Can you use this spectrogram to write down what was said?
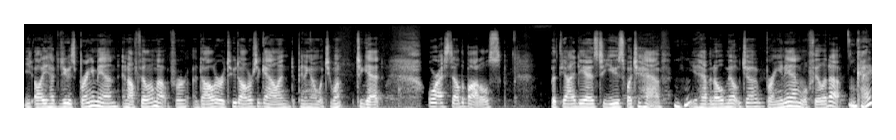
you, all you have to do is bring them in, and I'll fill them up for a dollar or two dollars a gallon, depending on what you want to get. Or I sell the bottles. But the idea is to use what you have. Mm-hmm. You have an old milk jug, bring it in, we'll fill it up. Okay.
